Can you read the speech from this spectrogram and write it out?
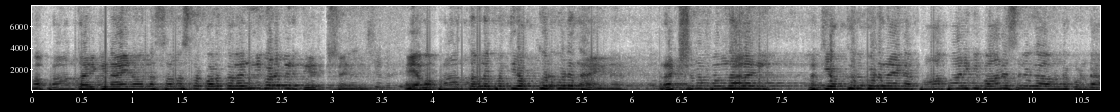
మా ప్రాంతానికి నాయన ఉన్న సమస్త కొరతలన్నీ కూడా మీరు తీర్చండి. అయ్యా మా ప్రాంతంలో ప్రతి ఒక్కరు కూడా నాయన రక్షణ పొందాలని ప్రతి ఒక్కరు కూడా నాయన పాపానికి బానిసలుగా ఉండకుండా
